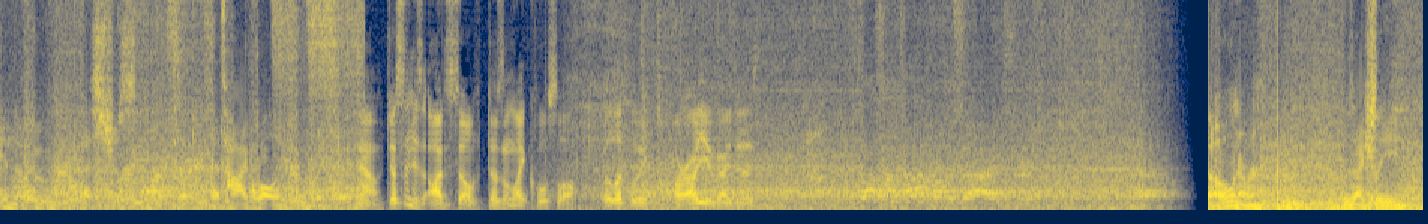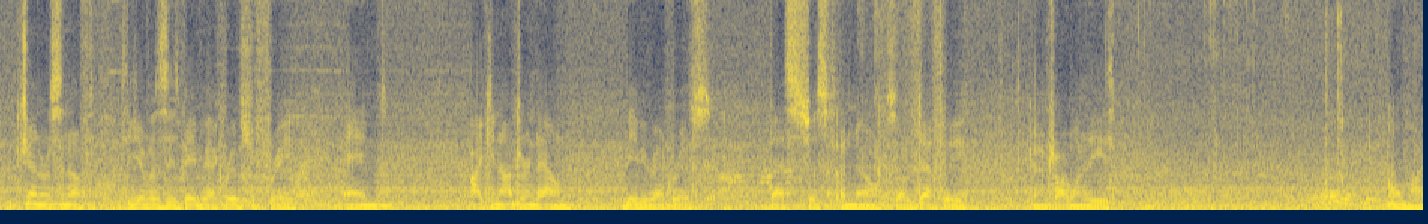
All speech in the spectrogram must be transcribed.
in the food. That's just that's high quality food right there. Now, Justin, his odd self, doesn't like coleslaw, but luckily, our audio guy does. Sauce on top or on the? The owner was actually generous enough to give us his baby back ribs for free, and I cannot turn down baby back ribs. That's just a no. So definitely gonna try one of these. Oh my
